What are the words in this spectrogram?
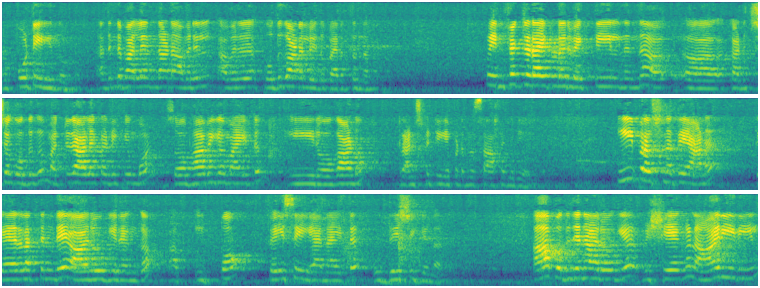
റിപ്പോർട്ട് ചെയ്യുന്നുണ്ട്. അതിന്റെ ഫലം എന്താണ്? അവരിൽ അവർ കൊതുകാണല്ലോ ഇത് പരത്തുന്നത്. ഇപ്പൊ ഇൻഫെക്റ്റഡ് ആയിട്ടുള്ള ഒരു വ്യക്തിയിൽ നിന്ന് കടിച്ച കൊതുക് മറ്റൊരാളെ കടിക്കുമ്പോൾ സ്വാഭാവികമായിട്ടും ഈ രോഗാണു ട്രാൻസ്മിറ്റ് ചെയ്യപ്പെടുന്ന സാഹചര്യമുണ്ട് ഈ പ്രശ്നത്തെയാണ് കേരളത്തിന്റെ ആരോഗ്യരംഗം അ- ഇപ്പോ ഫേസ് ചെയ്യാനായിട്ട് ഉദ്ദേശിക്കുന്നത്. ആ പൊതുജനാരോഗ്യ വിഷയങ്ങൾ ആ രീതിയിൽ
